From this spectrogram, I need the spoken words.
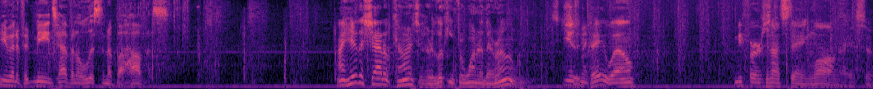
even if it means having to listen to Bahavas. I hear the Shadow Carja are looking for one of their own. Excuse Should me. pay well. Me first. You're not staying long, I assume.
